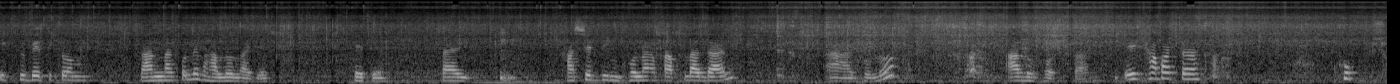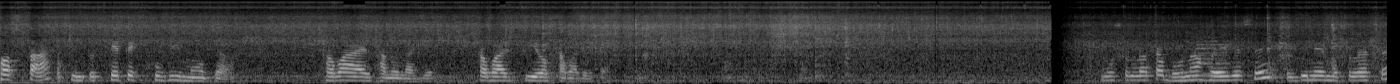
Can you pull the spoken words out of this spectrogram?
একটু ব্যতিক্রম রান্না করলে ভালো লাগে খেতে। তাই হাঁসের ডিম ভোনা, পাতলা ডাল আর হলো আলু ভর্তা। এই খাবারটা খুব সস্তা, কিন্তু খেতে খুবই মজা। সবার ভালো লাগে। সবার প্রিয় খাবার এটা। মশলাটা বোনা হয়ে গেছে। ডিমের মশলাটা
